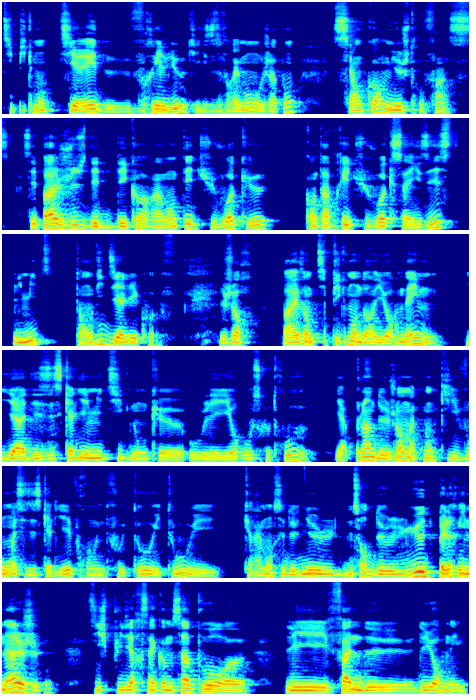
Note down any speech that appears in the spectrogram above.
typiquement tirés de vrais lieux qui existent vraiment au Japon, c'est encore mieux je trouve. Enfin, c'est pas juste des décors inventés, tu vois que quand après tu vois que ça existe, limite t'as envie d'y aller quoi. Genre, par exemple, typiquement dans Your Name, il y a des escaliers mythiques donc euh, où les héros se retrouvent. Il y a plein de gens maintenant qui vont à ces escaliers prendre une photo et tout et carrément c'est devenu une sorte de lieu de pèlerinage, si je puis dire ça comme ça, pour euh, les fans de, de Your Name.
